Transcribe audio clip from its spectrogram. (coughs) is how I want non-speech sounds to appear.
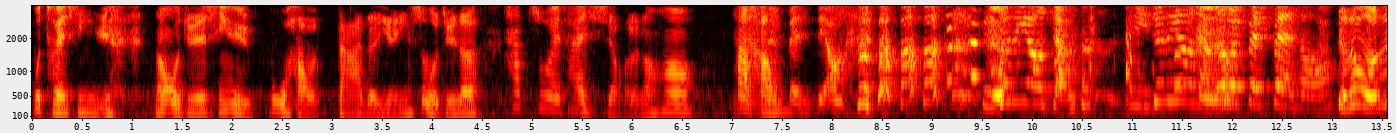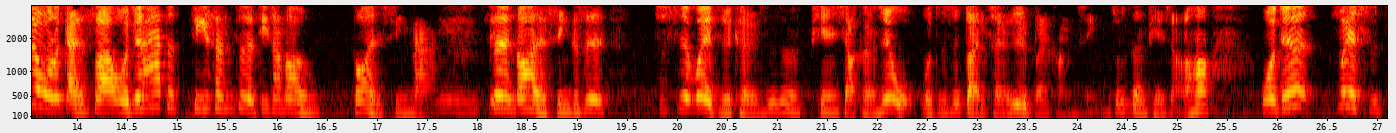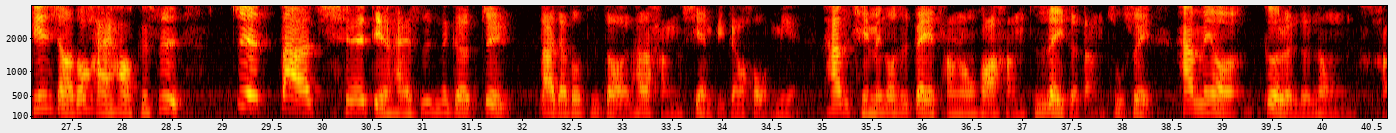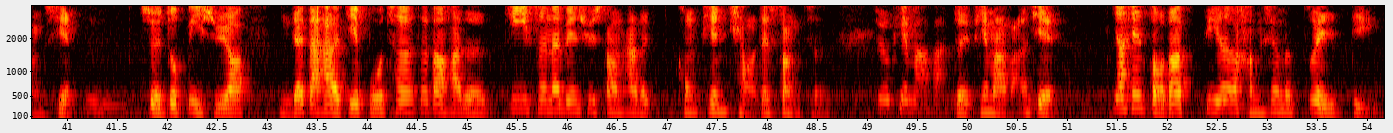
不推星宇，(laughs) 然后我觉得星宇不好搭的原因是，我觉得它座位太小了，然后它的航被 ban 掉。(laughs) 你确定要讲？你确定要讲？那会被 ban 哦。可是我是用我的感受啊，我觉得它的机身这个机舱都很都很新呐、啊，嗯，真的都很新。可是就是位置可能是真的偏小，可能是因为我我只是短程日本航行，就是真的偏小。然后我觉得位置偏小都还好，可是。最大的缺点还是那个最大家都知道的，它的航线比较后面，它的前面都是被长荣华航之类的挡住，所以它没有个人的那种航线，嗯，所以就必须要你再搭它的接驳车，再到它的机身那边去上它的空天桥，再上车，就偏麻烦，对，偏麻烦，而且要先走到第二航向的最底，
